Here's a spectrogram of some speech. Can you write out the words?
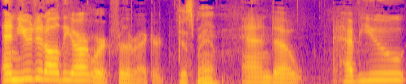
and you did all the artwork for the record. Yes, ma'am. And uh, have you,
